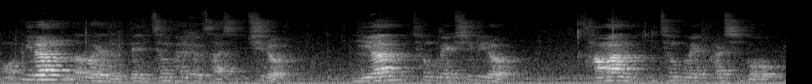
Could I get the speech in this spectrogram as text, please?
어, 1안으로 했을 때 2,847억, 2안 1,911억, 4만 2,985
